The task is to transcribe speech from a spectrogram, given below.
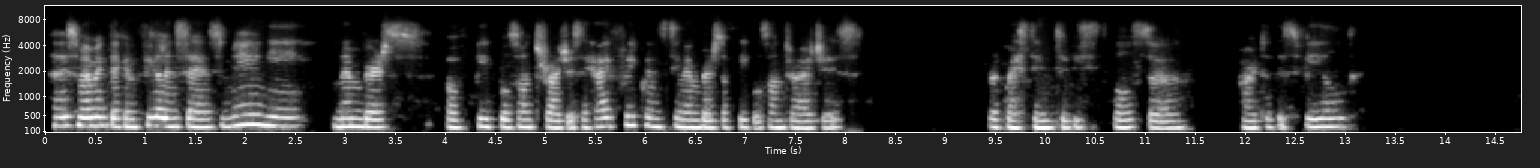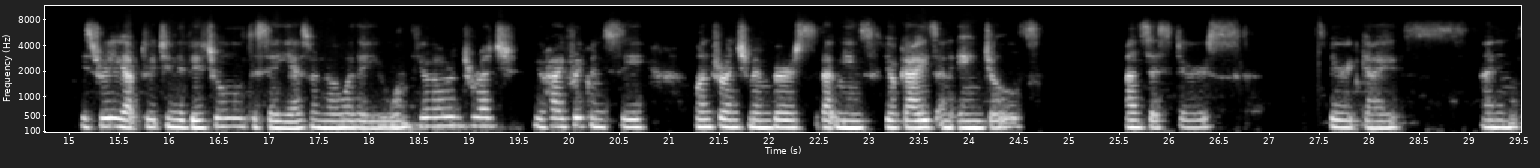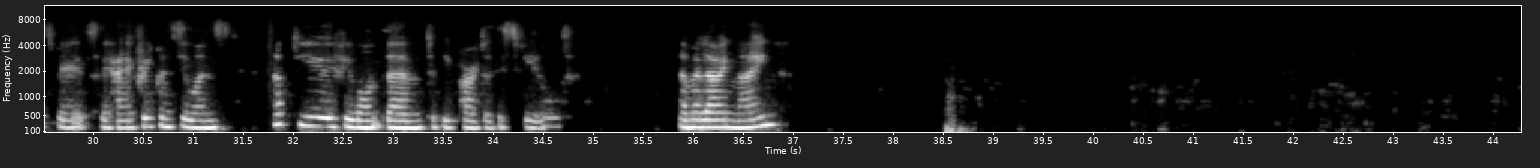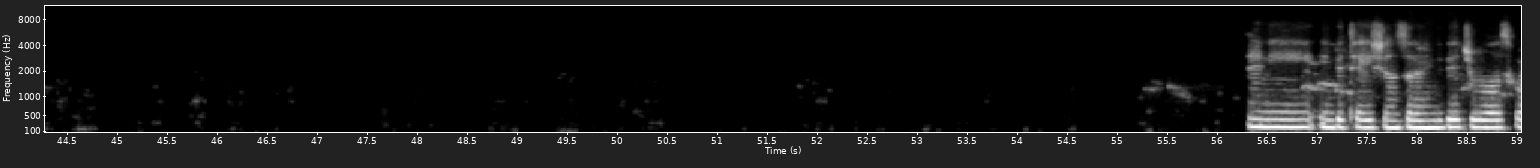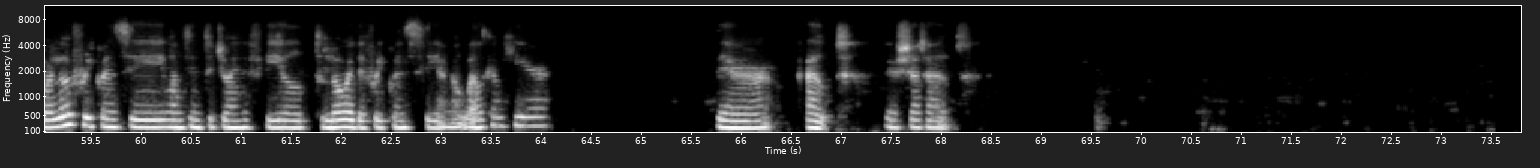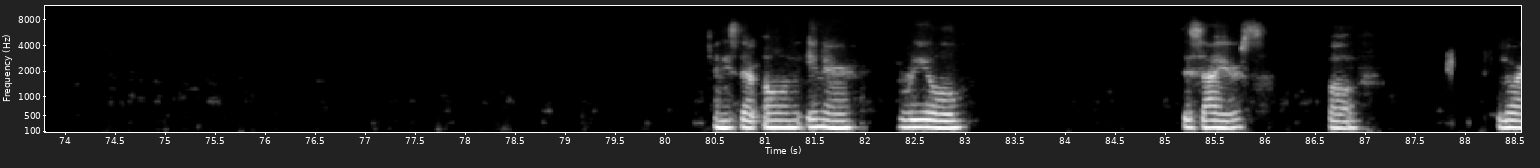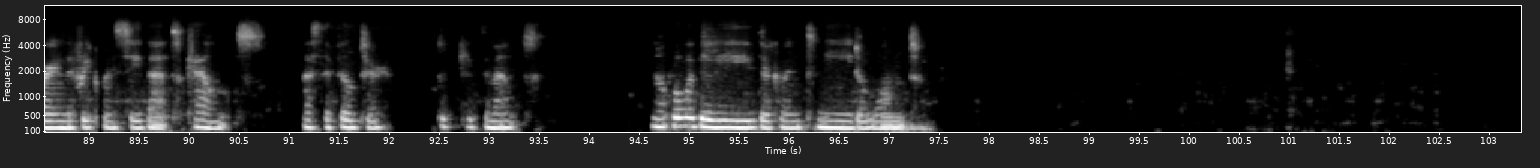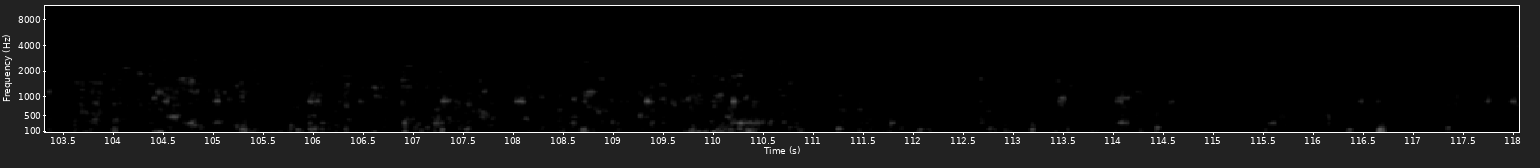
At this moment, I can feel and sense many members of people's entourages, the high frequency members of people's entourages, requesting to be also part of this field. It's really up to each individual to say yes or no whether you want your entourage, your high frequency entourage members. That means your guides and angels, ancestors, spirit guides, animal spirits, the high frequency ones, up to you if you want them to be part of this field. I'm allowing mine. Any invitations that are individuals who are low frequency wanting to join the field to lower the frequency are not welcome here. They're out, they're shut out. And it's their own inner, real desires of lowering the frequency that counts as the filter to keep them out. Not what we believe they're going to need or want.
